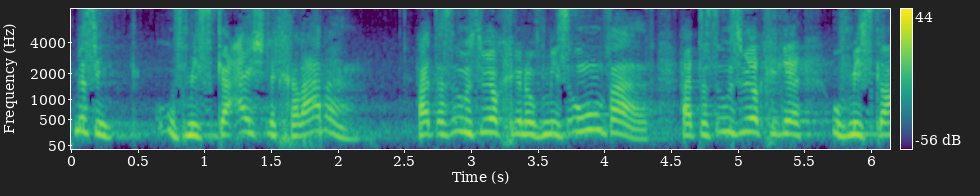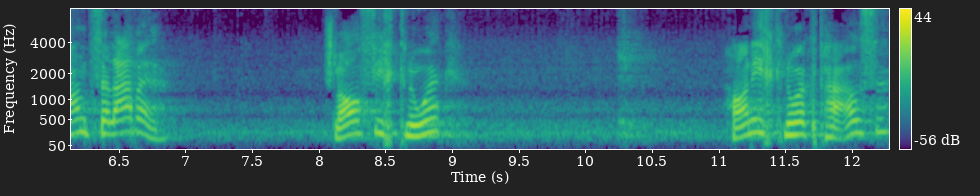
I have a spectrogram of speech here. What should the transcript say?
Wir sind auf mein geistliches Leben? Hat das Auswirkungen auf mein Umfeld? Hat das Auswirkungen auf mein ganzes Leben? Schlafe ich genug? Habe ich genug Pause?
